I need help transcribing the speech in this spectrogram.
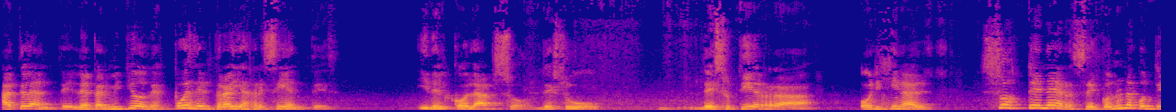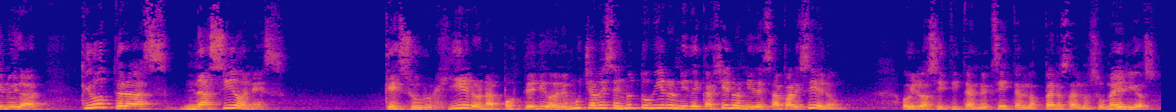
Atlante le permitió después del Dryas recientes y del colapso de su, de su tierra original sostenerse con una continuidad que otras naciones que surgieron a posteriores muchas veces no tuvieron ni decayeron ni desaparecieron. Hoy los hititas no existen, los persas, los sumerios.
